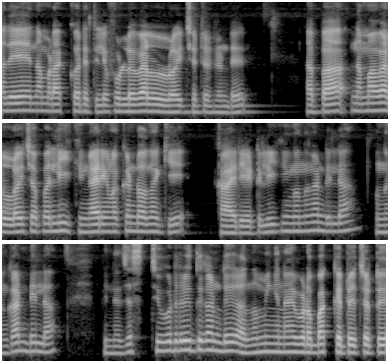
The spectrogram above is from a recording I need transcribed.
അതേ നമ്മുടെ അക്കുരത്തിൽ ഫുള്ള് വെള്ളം ഒഴിച്ചിട്ടിട്ടുണ്ട്. അപ്പോൾ നമ്മ വെള്ളം ഒഴിച്ചപ്പോൾ ലീക്കും കാര്യങ്ങളൊക്കെ ഉണ്ടോ നോക്കി. കാര്യമായിട്ട് ലീക്കിംഗ് ഒന്നും കണ്ടില്ല. ഒന്നും കണ്ടില്ല. പിന്നെ ജസ്റ്റ് ഇവിടെ ഒരു ഇത് കണ്ട്. അത് നമ്മ ഇങ്ങനെ ഇവിടെ ബക്കറ്റ് വെച്ചിട്ട്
